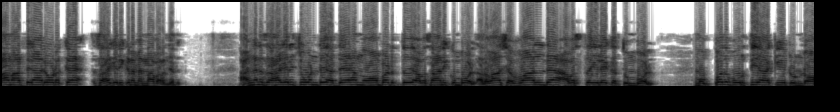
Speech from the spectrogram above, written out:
ആ നാട്ടുകാരോടൊക്കെ സഹകരിക്കണമെന്നാ പറഞ്ഞത്. അങ്ങനെ സഹകരിച്ചുകൊണ്ട് അദ്ദേഹം നോമ്പെടുത്ത് അവസാനിക്കുമ്പോൾ അഥവാ ഷവ്വാലിന്റെ അവസ്ഥയിലേക്ക് എത്തുമ്പോൾ മുപ്പത് പൂർത്തിയാക്കിയിട്ടുണ്ടോ?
